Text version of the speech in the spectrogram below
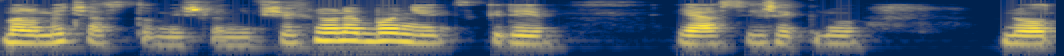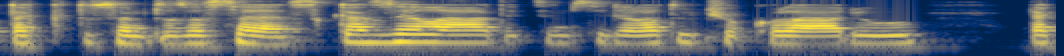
velmi často myšlení všechno nebo nic, kdy já si řeknu, no tak to jsem to zase zkazila, teď jsem si dala tu čokoládu, tak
